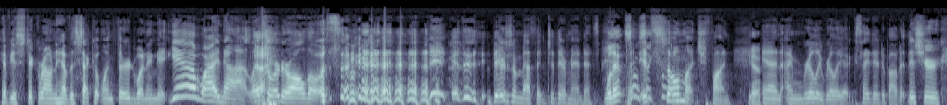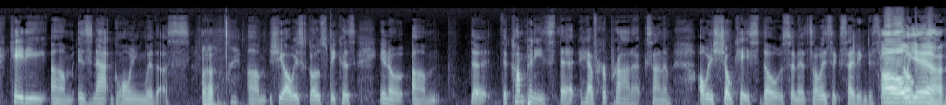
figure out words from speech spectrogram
have you stick around and have a second one, third one, and get, yeah, why not? Let's order all those. There's a method to their madness. Well, that But sounds it's like so much fun. Yeah. and I'm really really excited about it. This year, Katie um, is not going with us. Uh-huh. Um, she always goes because you know. Um, the, the companies that have her products on them always showcase those, and it's always exciting to see. Oh, So yeah.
